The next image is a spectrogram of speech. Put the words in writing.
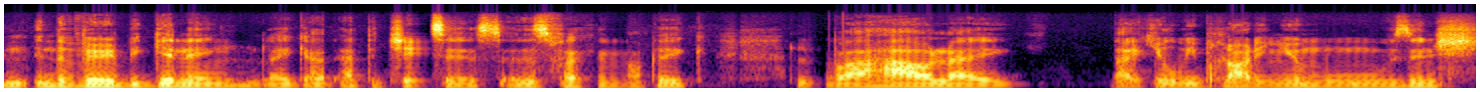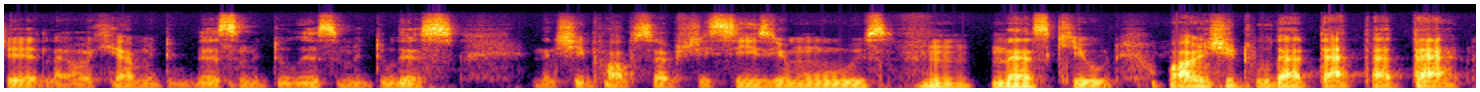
in, in the very beginning like at, at the genesis of this fucking topic about how like like you'll be plotting your moves and shit. Like, okay, I'm gonna do this, I'm gonna do this, I'm gonna do this. And then she pops up, she sees your moves. Hmm, and that's cute. Why don't you do that, that, that, that?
